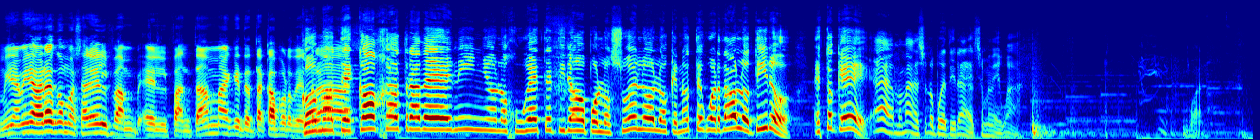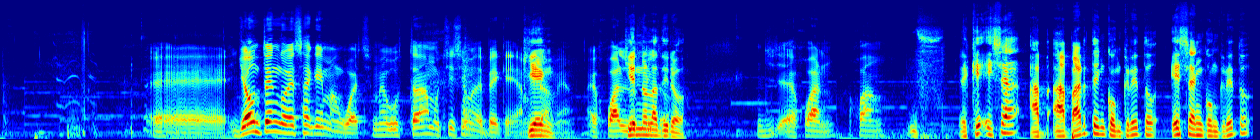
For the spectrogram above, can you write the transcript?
Mira, mira, ahora cómo sale el, fan- el fantasma que te ataca por detrás. Como te coja otra vez, niño, los juguetes tirados por los suelos, lo que no esté guardado lo tiro. ¿Esto qué? Ah, mamá, eso lo puede tirar, eso me da igual. Eh, yo aún tengo esa Game Watch. Me gusta muchísimo de pequeña. ¿Quién? El Juan ¿Quién no la tiró? Eh, Juan, Juan. Uf. Es que esa, aparte en concreto, esa en concreto,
